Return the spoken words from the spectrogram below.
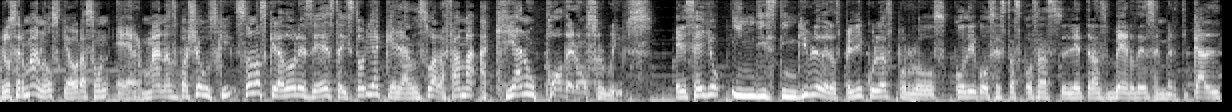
Los hermanos, que ahora son hermanas Wachowski, son los creadores de esta historia que lanzó a la fama a Keanu Poderoso Reeves. El sello indistinguible de las películas por los códigos, estas cosas, letras verdes en vertical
